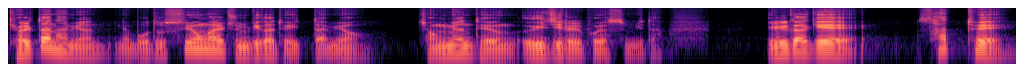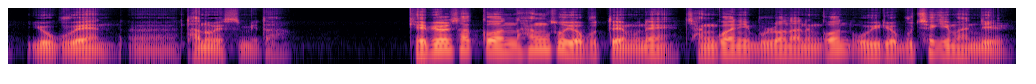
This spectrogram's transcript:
결단하면 모두 수용할 준비가 돼 있다며 정면 대응 의지를 보였습니다. 일각의 사퇴 요구엔 어, 단호했습니다. 개별 사건 항소 여부 때문에 장관이 물러나는 건 오히려 무책임한 일,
